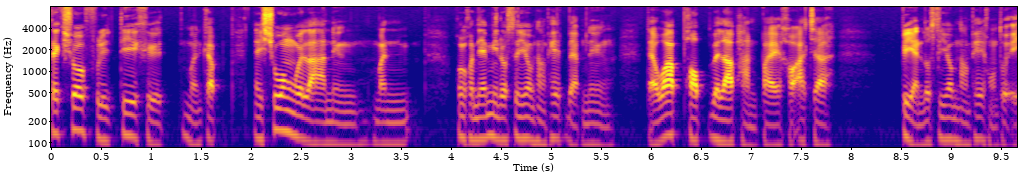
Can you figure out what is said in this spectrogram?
sexual fluidity คือเหมือนกับในช่วงเวลาหนึ่งมันคนคนนี้มีรสนิยมทางเพศแบบหนึ่งแต่ว่าพอเวลาผ่านไปเขาอาจจะ เปลี่ยนรสนิยมทางเพศของตัวเอ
